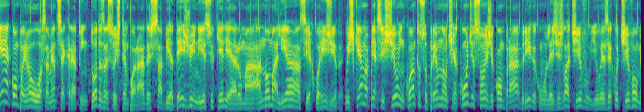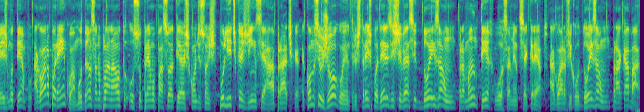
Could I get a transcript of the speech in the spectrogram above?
Quem acompanhou o orçamento secreto em todas as suas temporadas sabia desde o início que ele era uma anomalia a ser corrigida. O esquema persistiu enquanto o Supremo não tinha condições de comprar a briga com o Legislativo e o Executivo ao mesmo tempo. Agora, porém, com a mudança no Planalto, o Supremo passou a ter as condições políticas de encerrar a prática. É como se o jogo entre os três poderes estivesse 2 a 1 para manter o orçamento secreto. Agora ficou 2 a 1 para acabar.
